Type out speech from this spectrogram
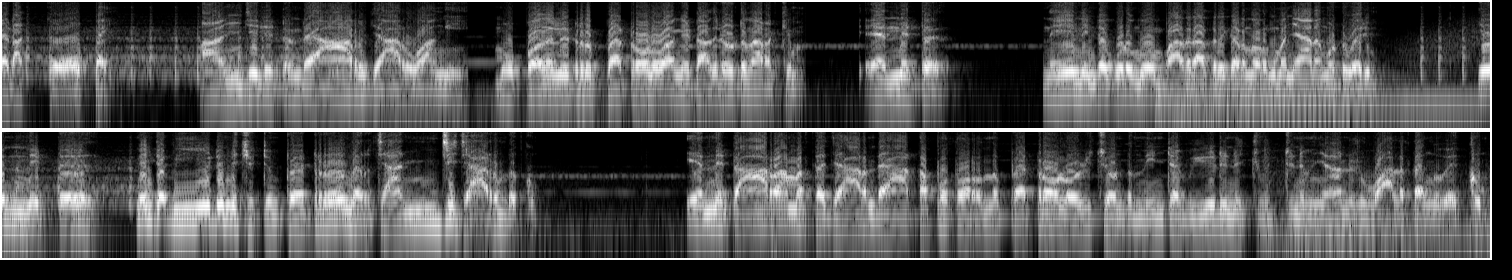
എട കോപ്പ. അഞ്ച് ലിറ്ററിന്റെ ആറ് ജാർ വാങ്ങി മുപ്പത് ലിറ്റർ പെട്രോൾ വാങ്ങിയിട്ട് അതിലോട്ട് നിറയ്ക്കും. എന്നിട്ട് നീ നിന്റെ കുടുംബവും പാതിരാത്രി കിടന്നുറങ്ങുമ്പോൾ ഞാൻ അങ്ങോട്ട് വരും. എന്നിട്ട് നിന്റെ വീടിന് ചുറ്റും പെട്രോൾ നിറച്ച് അഞ്ച് ജാറും വെക്കും. എന്നിട്ട് ആറാമത്തെ ജാറിന്റെ അടപ്പ് തുറന്ന് പെട്രോൾ ഒഴിച്ചുകൊണ്ട് നിന്റെ വീടിന് ചുറ്റിനും ഞാനൊരു വലത്തങ്ങ് വെക്കും.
